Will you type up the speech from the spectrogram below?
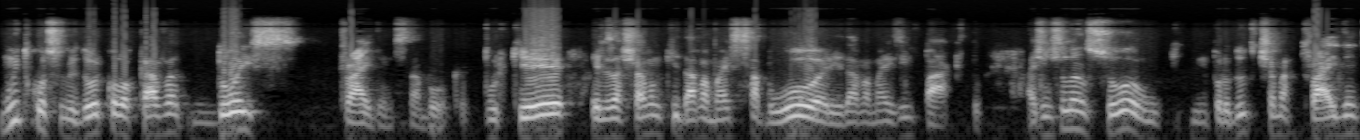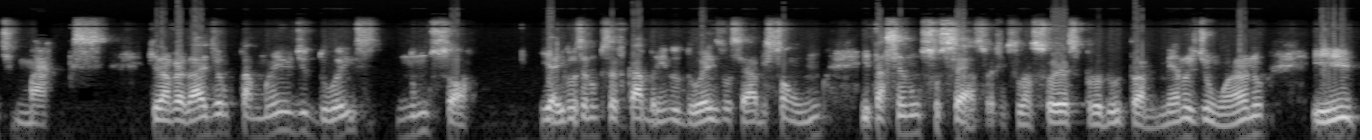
muito consumidor colocava dois Tridents na boca, porque eles achavam que dava mais sabor e dava mais impacto. A gente lançou um, um produto que chama Trident Max, que na verdade é o tamanho de dois num só. E aí você não precisa ficar abrindo dois, você abre só um, e está sendo um sucesso. A gente lançou esse produto há menos de um ano e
